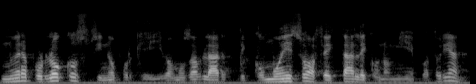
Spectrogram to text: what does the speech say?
no era por locos, sino porque íbamos a hablar de cómo eso afecta a la economía ecuatoriana.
